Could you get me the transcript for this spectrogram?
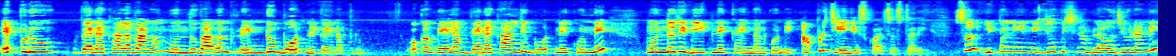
ఎప్పుడు? వెనకాల భాగం ముందు భాగం రెండు బోట్ నెక్ అయినప్పుడు. ఒకవేళ వెనకాలది బోట్ నెక్ ఉండి ముందుది డీప్ నెక్ అయింది అనుకోండి అప్పుడు చేంజ్ చేసుకోవాల్సి వస్తుంది. సో ఇప్పుడు నేను మీకు చూపించిన బ్లౌజ్ చూడండి.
